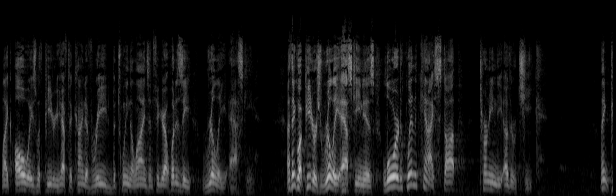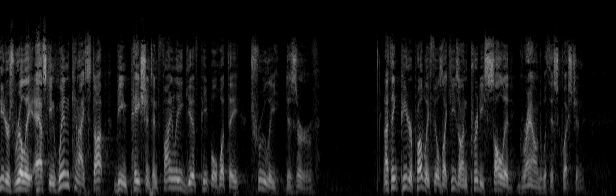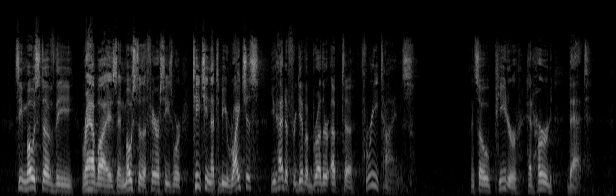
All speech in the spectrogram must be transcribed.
Like always with Peter, you have to kind of read between the lines and figure out what is he really asking. I think what Peter's really asking is, Lord, when can I stop turning the other cheek? I think Peter's really asking, when can I stop being patient and finally give people what they truly deserve? And I think Peter probably feels like he's on pretty solid ground with this question. See, most of the rabbis and most of the Pharisees were teaching that to be righteous, you had to forgive a brother up to three times. And so Peter had heard that.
